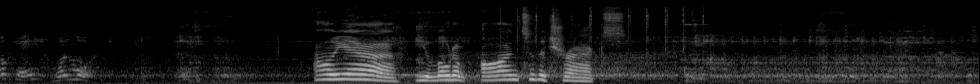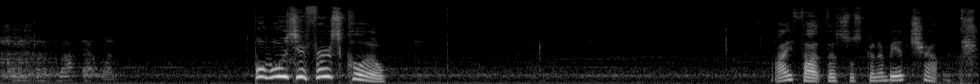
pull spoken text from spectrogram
Okay, one more. Oh yeah, you load them onto the tracks. But what was your first clue? I thought this was gonna be a challenge.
